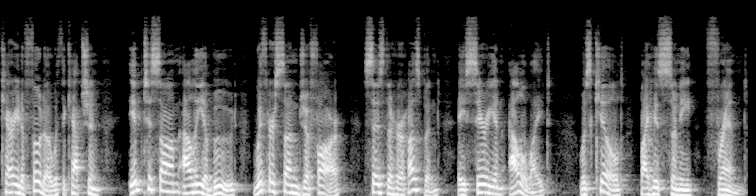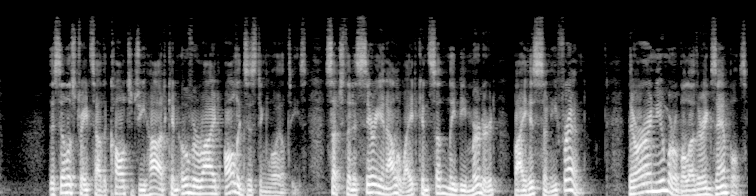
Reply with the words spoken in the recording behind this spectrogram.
carried a photo with the caption Ibtisam Ali Aboud with her son Jafar says that her husband, a Syrian Alawite, was killed by his Sunni friend. This illustrates how the call to jihad can override all existing loyalties, such that a Syrian Alawite can suddenly be murdered by his Sunni friend. There are innumerable other examples.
